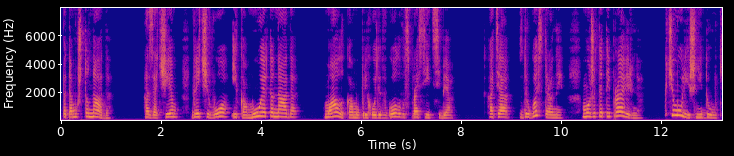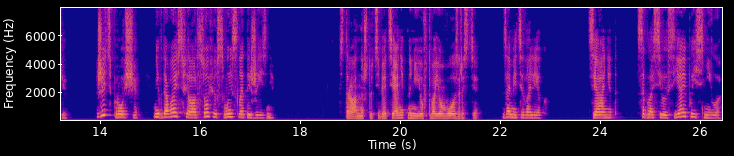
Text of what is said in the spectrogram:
Потому что надо. А зачем, для чего и кому это надо? Мало кому приходит в голову спросить себя. Хотя, с другой стороны, может, это и правильно. К чему лишние думки? Жить проще, не вдаваясь в философию смысла этой жизни. «Странно, что тебя тянет на нее в твоем возрасте», — заметил Олег. «Тянет», Согласилась я и пояснила.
